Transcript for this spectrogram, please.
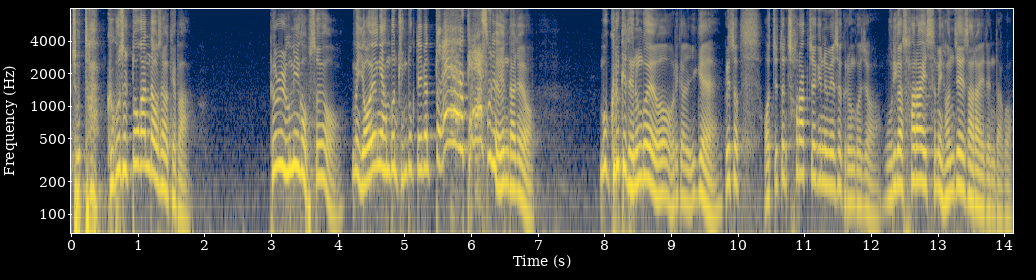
좋다. 그곳을 또 간다고 생각해봐. 별 의미가 없어요. 여행에 한번 중독되면 또 계속 여행 다녀요. 뭐 그렇게 되는 거예요. 그러니까 이게 그래서 어쨌든 철학적인 의미에서 그런 거죠. 우리가 살아 있으면 현재에 살아야 된다고.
